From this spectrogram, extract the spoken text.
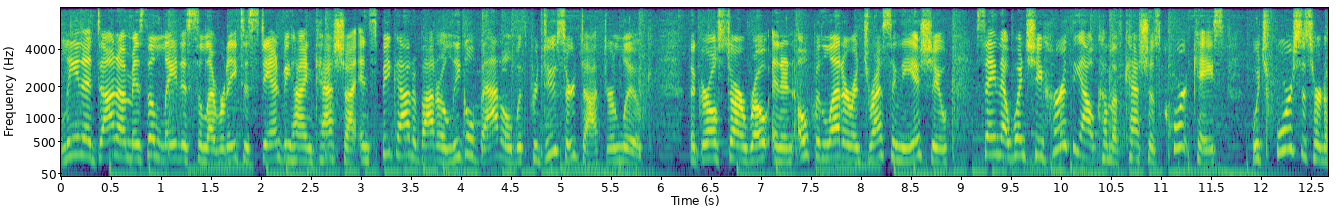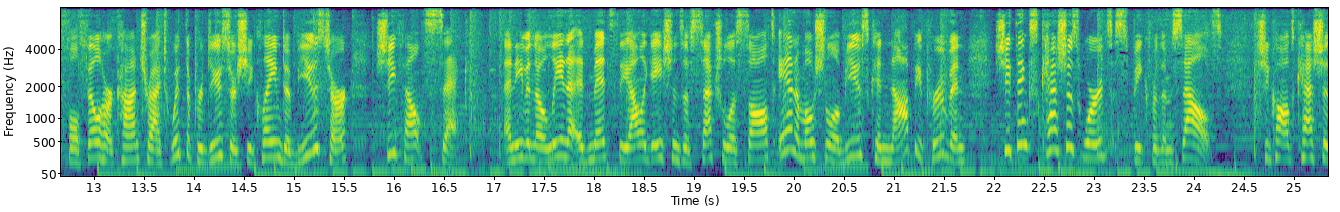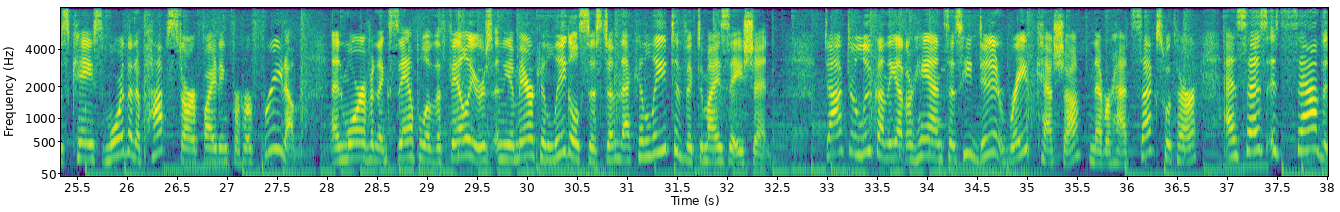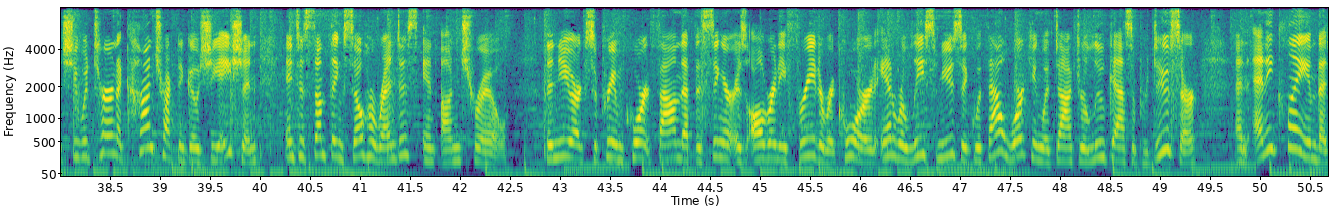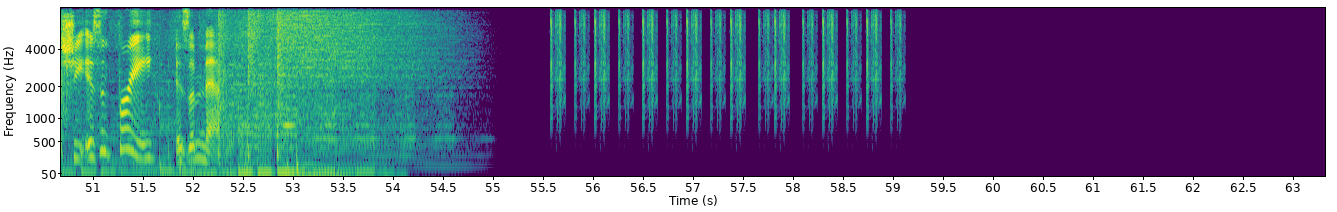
Lena Dunham is the latest celebrity to stand behind Kesha and speak out about her legal battle with producer Dr. Luke. The girl star wrote in an open letter addressing the issue, saying that when she heard the outcome of Kesha's court case, which forces her to fulfill her contract with the producer she claimed abused her, she felt sick. And even though Lena admits the allegations of sexual assault and emotional abuse cannot be proven, she thinks Kesha's words speak for themselves. She called Kesha's case more than a pop star fighting for her freedom, and more of an example of the failures in the American legal system that can lead to victimization. Dr. Luke, on the other hand, says he didn't rape Kesha, never had sex with her, and says it's sad that she would turn a contract negotiation into something so horrendous and untrue. The New York Supreme Court found that the singer is already free to record and release music without working with Dr. Luke as a producer, and any claim that she isn't free is a myth.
